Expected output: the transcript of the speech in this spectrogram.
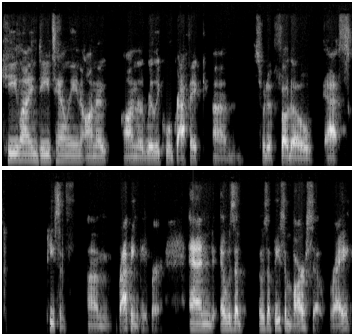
key line detailing on a on a really cool graphic um, sort of photo esque piece of um, wrapping paper, and it was a it was a piece of bar soap, right?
